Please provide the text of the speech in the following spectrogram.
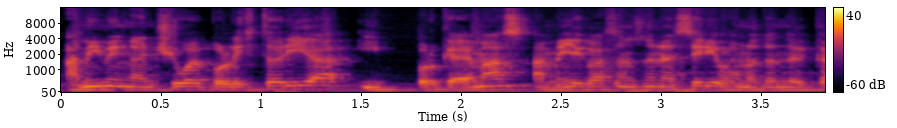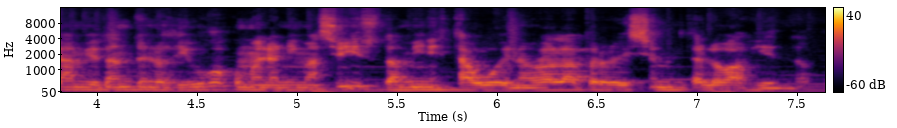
a mí me enganchó igual por la historia y porque además a medida que vas avanzando en la serie vas notando el cambio tanto en los dibujos como en la animación y eso también está bueno, ver la progresión mientras lo vas viendo.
